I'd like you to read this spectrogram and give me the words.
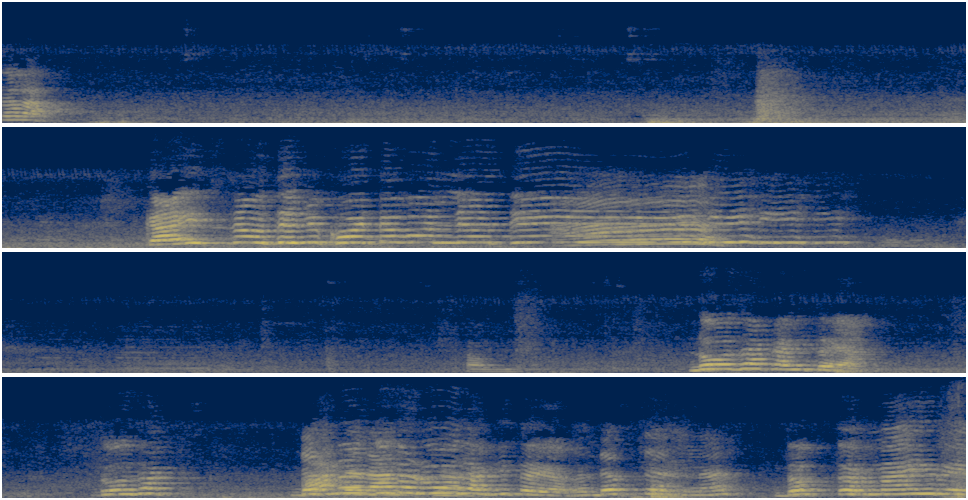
चला काहीच नव्हते मी खोट बोलले होते डोजा काही तया डोजा डोजा की तया दप्तर नाही रे.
